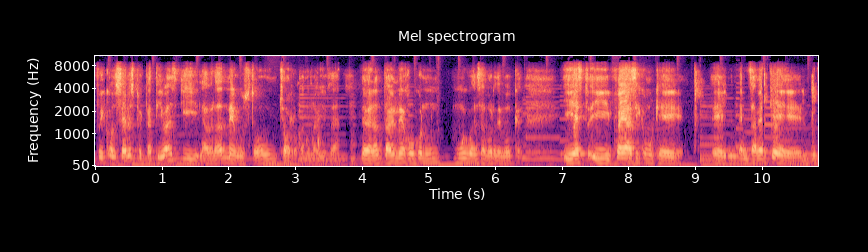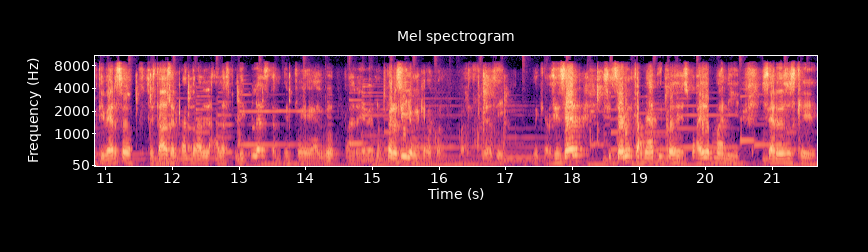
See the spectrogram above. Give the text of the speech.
fui con cero expectativas y la verdad me gustó un chorro cuando la vi, o sea, de verdad también me dejó con un muy buen sabor de boca. Y, esto, y fue así como que el, saber que el multiverso se estaba acercando a, las películas también fue algo padre de ver, Pero sí, yo me quedo con, con esto, sí. Me quedo. Sin, ser, sin ser un fanático de Spider-Man y ser de esos que,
